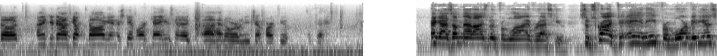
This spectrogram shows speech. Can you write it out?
So I think your dad's got the dog and your skateboard. Okay, he's gonna uh, head over and meet you at Parkview. Okay. Hey guys, I'm Matt Iseman from Live Rescue. Subscribe to A&E for more videos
